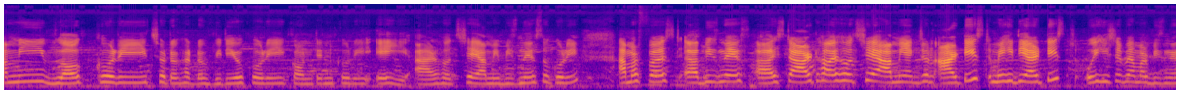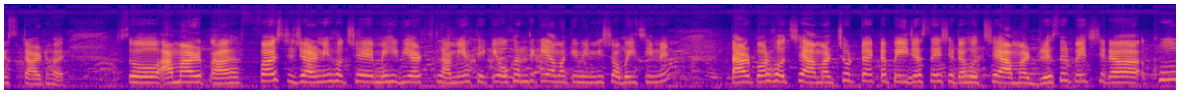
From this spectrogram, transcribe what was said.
আমি ব্লগ করি, ছোটোখাটো ভিডিও করি কন্টেন্ট করি, এই, আর হচ্ছে আমি বিজনেসও করি। আমার ফার্স্ট বিজনেস স্টার্ট হয় হচ্ছে আমি একজন আর্টিস্ট মেহেদি আর্টিস্ট ওই হিসেবে আমার বিজনেস স্টার্ট হয়। সো আমার ফার্স্ট জার্নি হচ্ছে মেহেদি আর্ট ইসলামিয়া থেকে। ওখান থেকে আমাকে মেনলি সবাই চিনে। তারপর হচ্ছে আমার ছোট্ট একটা পেজ আছে, সেটা হচ্ছে আমার ড্রেসের পেজ সেটা খুব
